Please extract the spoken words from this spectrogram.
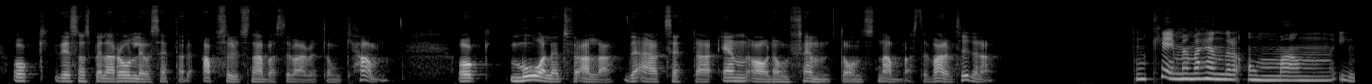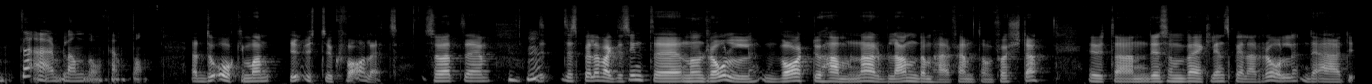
Och det som spelar roll är att sätta det absolut snabbaste varvet de kan. Och målet för alla, det är att sätta en av de 15 snabbaste varvtiderna. Okej, men vad händer om man inte är bland de 15? Ja, då åker man ut ur kvalet. Så att eh, mm -hmm. det, det, spelar faktiskt inte någon roll vart du hamnar bland de här 15 första. Utan det som verkligen spelar roll, det är att du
